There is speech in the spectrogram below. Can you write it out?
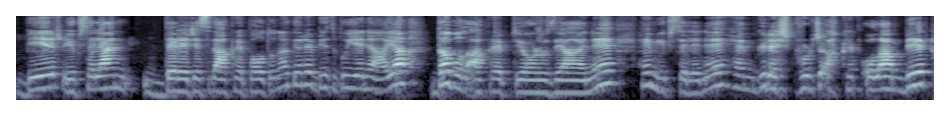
bir yükselen derecesi de akrep olduğuna göre biz bu yeni aya double akrep diyoruz yani. Hem yükseleni hem güneş burcu akrep olan bir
